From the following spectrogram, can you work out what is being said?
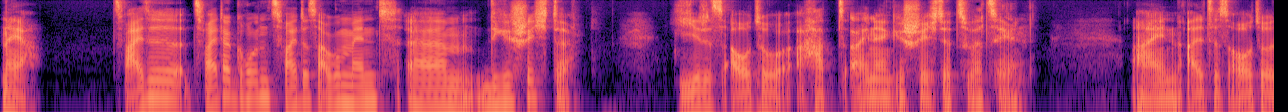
Naja, zweite, zweiter Grund, zweites Argument, ähm, die Geschichte. Jedes Auto hat eine Geschichte zu erzählen ein altes Auto,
